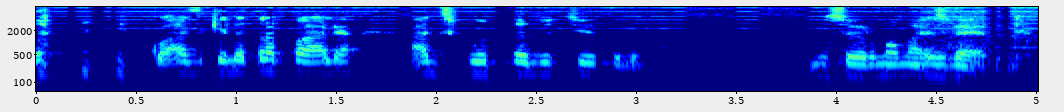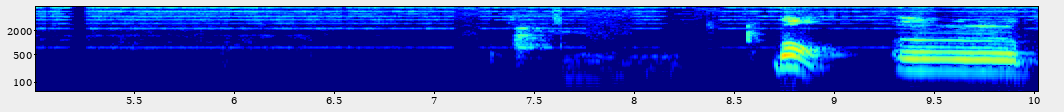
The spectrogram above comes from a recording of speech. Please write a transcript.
Quase que ele atrapalha a disputa do título do seu irmão mais velho. Bom, uh,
